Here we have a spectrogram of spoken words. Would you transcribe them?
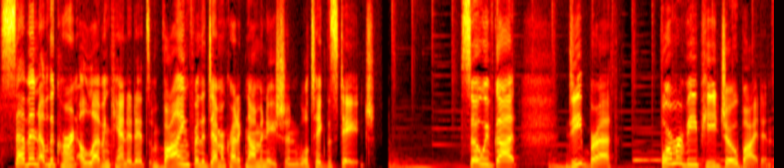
Seven of the current 11 candidates vying for the Democratic nomination will take the stage. So we've got deep breath, former VP Joe Biden,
